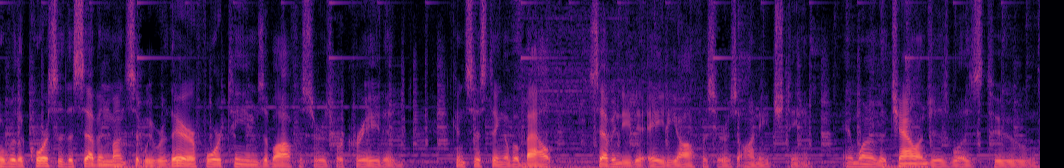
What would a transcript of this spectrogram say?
Over the course of the seven months that we were there, four teams of officers were created consisting of about 70 to 80 officers on each team. And one of the challenges was to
